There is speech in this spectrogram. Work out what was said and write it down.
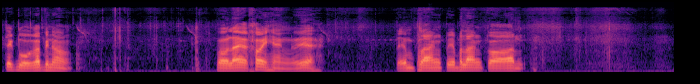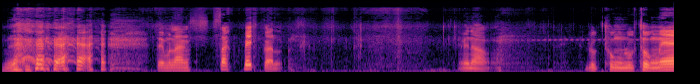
แจ็คโบกครับพี่น้องบอกแล้วก็ค่อยแห้งเลยอะเติมพลังเติมพลังก่อน เติมพลังสักเป๊กก่อนพี่น้องลูกทุ่งลูกทุ่งแน่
